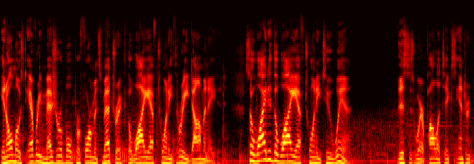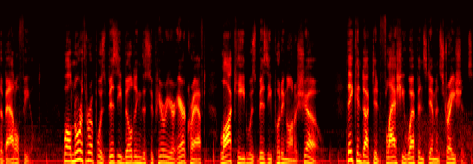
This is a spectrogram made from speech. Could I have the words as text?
In almost every measurable performance metric, the YF-23 dominated. So why did the YF-22 win? This is where politics entered the battlefield. While Northrop was busy building the superior aircraft, Lockheed was busy putting on a show. They conducted flashy weapons demonstrations,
